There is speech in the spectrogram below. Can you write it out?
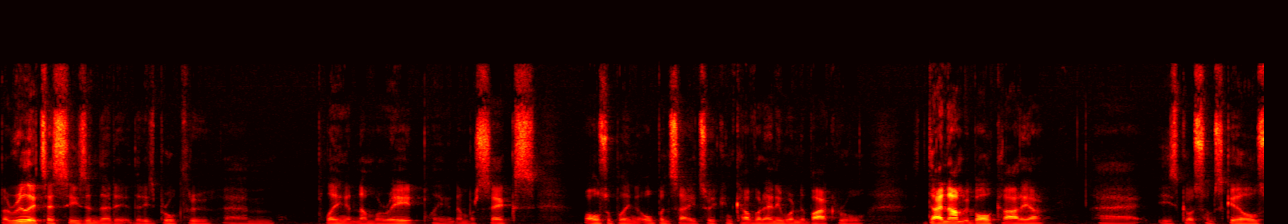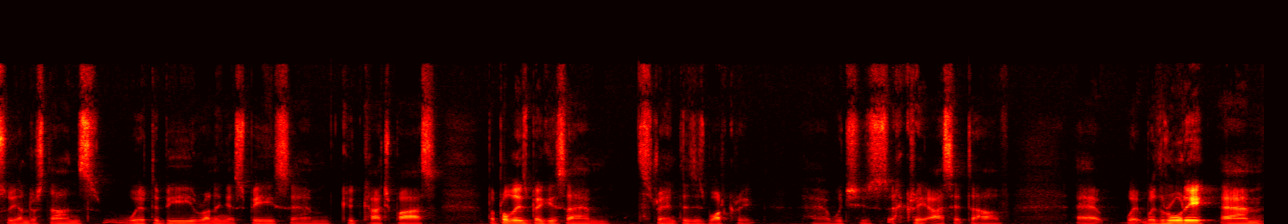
but really it's this season that, it, that he's broke through, um, playing at number eight, playing at number six, also playing at open side, so he can cover anywhere in the back row. Dynamic ball carrier, uh, he's got some skills, so he understands where to be, running at space, um, good catch pass, but probably his biggest um, strength is his work rate. Uh, which is a great asset to have. Uh, with, with Rory, um,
